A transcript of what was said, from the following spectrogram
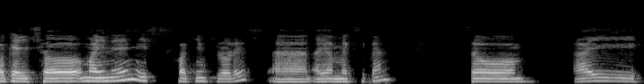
Okay, so my name is Joaquin Flores, and I am Mexican. So I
